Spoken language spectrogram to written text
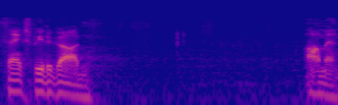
Thanks be to God. Amen.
